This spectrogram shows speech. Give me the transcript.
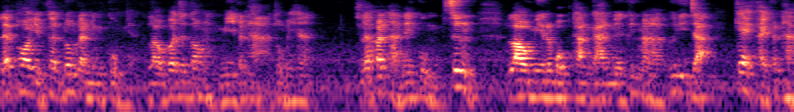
และพออยู่กันร่วมกันเป็นกลุ่มเนี่ยเราก็จะต้องมีปัญหาถูกไหมฮะและปัญหาในกลุ่ม ซึ่งเรามีระบบทางการเมืองขึ้นมา เพื่อที่จะแก้ไขปัญหา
